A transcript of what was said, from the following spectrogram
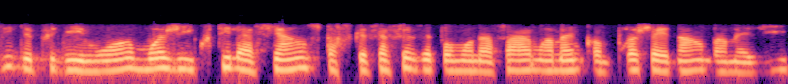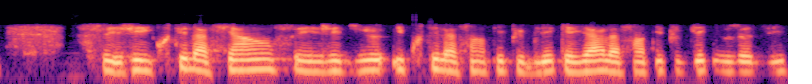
dit depuis des mois, moi j'ai écouté la science parce que ça faisait pas mon affaire, moi-même comme proche aidante dans ma vie. c'est- J'ai écouté la science et j'ai dû écouter la santé publique. Et hier, la santé publique nous a dit,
